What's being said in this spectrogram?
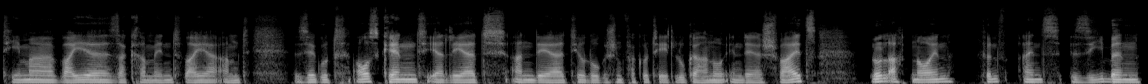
Thema Weihe, Sakrament, Weiheamt sehr gut auskennt. Er lehrt an der Theologischen Fakultät Lugano in der Schweiz. 089 517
